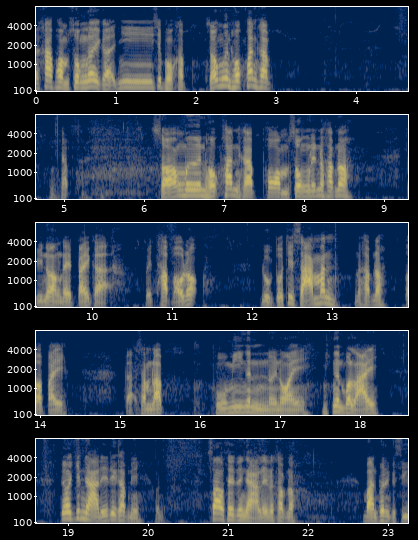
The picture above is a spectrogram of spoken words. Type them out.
ราคาพร้อมส่งเลยก็ยี่สิบหกครับสองหมื่นหกพันครับนี่ครับสองหมื่นหกพันครับพร้อมทรงเลยเนาะครับเนาะพี่น้องได้ไปกะไปทับเอาเนาะลูกตัวที่สามมันนะครับเนาะต่อไปกะสำหรับผู้มีเงินหน่อยๆมีเงินบ่หลาย แต่ว่ากินหญ้าดีดีครับนี่คนเศร้าเทศหญ้าเลยนะครับเนาะบ้านเพิ่นก็ซื้อ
